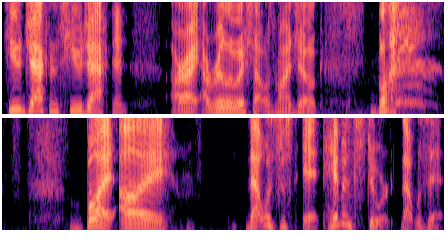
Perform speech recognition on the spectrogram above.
Hugh Jackman's huge acting. All right, I really wish that was my joke, but but I that was just it. Him and Stewart, that was it.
